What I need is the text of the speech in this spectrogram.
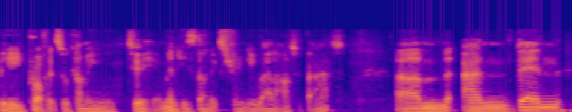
the profits were coming to him, and he's done extremely well out of that. Um, and then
